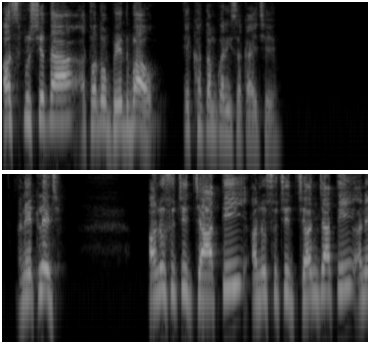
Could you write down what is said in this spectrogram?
અસ્પૃશ્યતા અથવા તો ભેદભાવ એ ખતમ કરી શકાય છે. અને એટલે જ અનુસૂચિત જાતિ, અનુસૂચિત જનજાતિ અને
